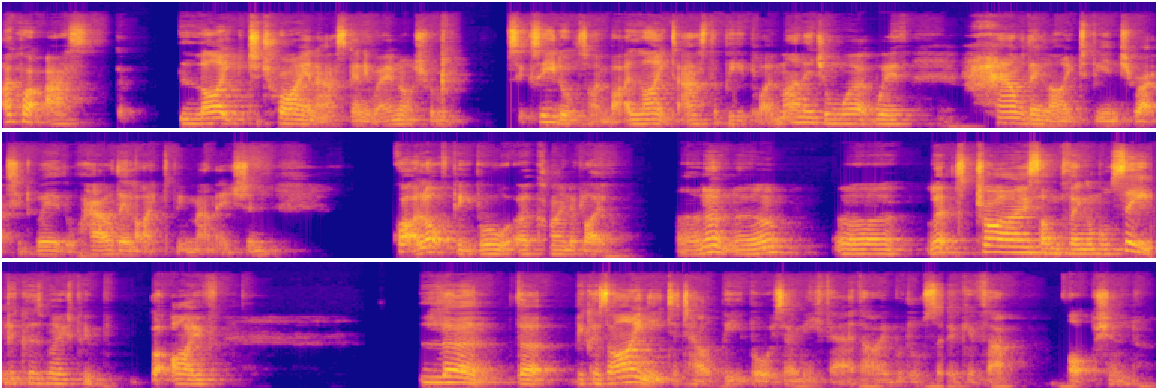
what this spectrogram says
I quite ask, like to try and ask anyway. I'm not sure I succeed all the time, but I like to ask the people I manage and work with how they like to be interacted with or how they like to be managed. And quite a lot of people are kind of like, I don't know, uh, let's try something and we'll see. Because most people, but I've learned that because I need to tell people, it's only fair that I would also give that option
